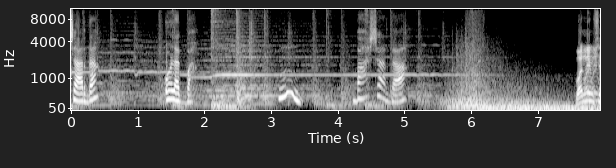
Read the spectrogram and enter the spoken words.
ಶಾರದಾ, ಒಳಗ್ ಬಾ. ಹ್ಮ್, ಬಾ ಶಾರದಾ. ಒಂದ್ ನಿಮಿಷ.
